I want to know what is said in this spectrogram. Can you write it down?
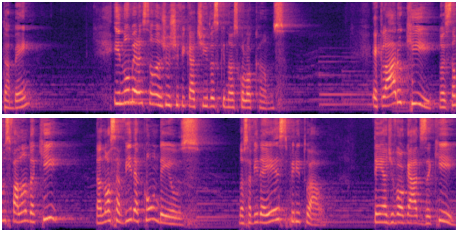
também. Inúmeras são as justificativas que nós colocamos. É claro que nós estamos falando aqui da nossa vida com Deus, nossa vida espiritual. Tem advogados aqui?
